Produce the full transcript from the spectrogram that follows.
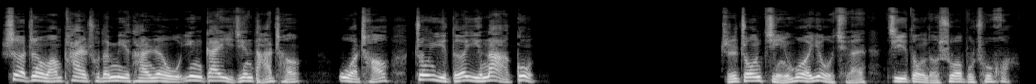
摄政王派出的密探任务应该已经达成，我朝终于得以纳贡。”执中紧握右拳，激动的说不出话。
